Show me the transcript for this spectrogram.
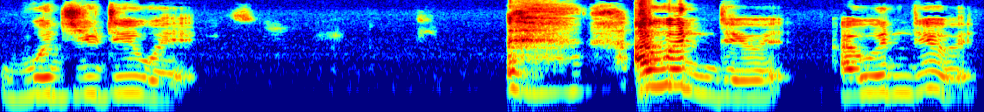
would you do it? I wouldn't do it. I wouldn't do it.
